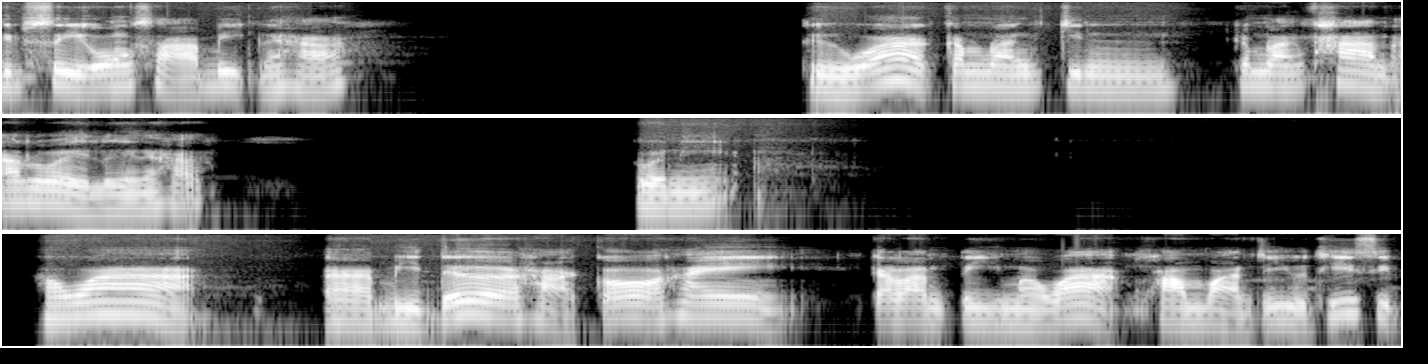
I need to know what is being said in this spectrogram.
สิบสี่องศาบิกนะคะ ถือว่ากำลังกินกำลังทานอร่อยเลยนะคะ ตัวนี้ เพราะว่าบีเดอร์ค่ะ ก็ให้การันตีมาว่าความหวานจะอยู่ที่สิบ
